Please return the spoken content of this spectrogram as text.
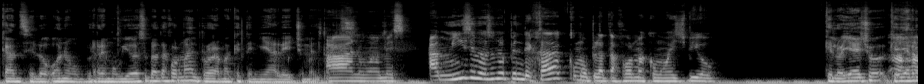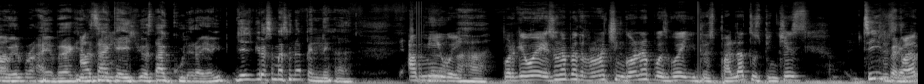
canceló, o no, removió de su plataforma el programa que tenía de Chumel Torres. Ah, no mames. A mí se me hace una pendejada como plataforma, como HBO. Que lo haya hecho, que haya removido el programa. Ay, pero yo A pensaba mí. que HBO estaba culero. Y a mí HBO se me hace una pendeja. A mí, güey. Porque, güey, es una plataforma chingona, pues, güey, y respalda tus pinches. Sí, pero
